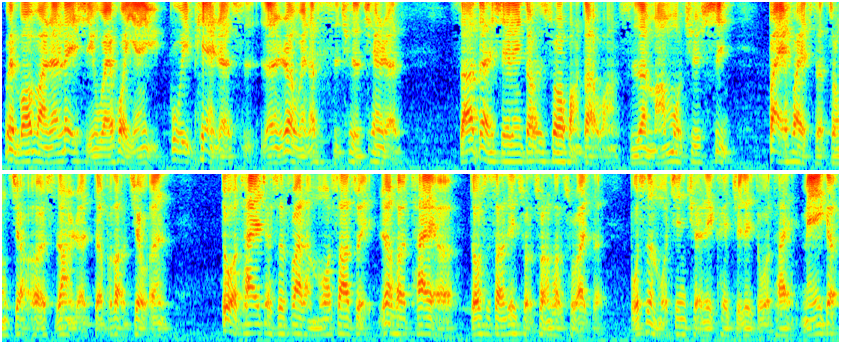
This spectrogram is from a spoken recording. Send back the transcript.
会模仿人类行为或言语，故意骗人，使人认为那是死去的亲人。撒旦邪灵都是说谎大王，使人盲目去信，败坏者宗教，而是让人得不到救恩。堕胎就是犯了谋杀罪。任何胎儿都是上帝所创造出来的，不是母亲权利可以决定堕胎。每一个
